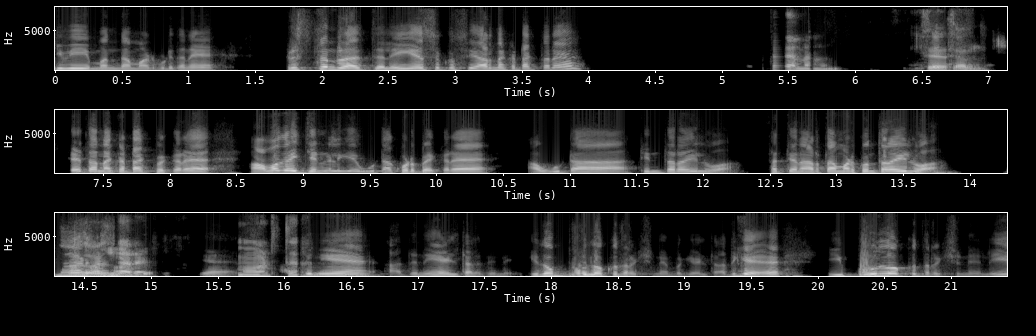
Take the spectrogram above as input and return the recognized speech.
ಕಿವಿ ಮಂದ ಮಾಡ್ಬಿಟ್ಟಿದ್ದಾನೆ ಕ್ರಿಸ್ತನ್ ರಾಜ್ಯದಲ್ಲಿ ಯೇಸು ಕ್ರಿಸ್ತು ಯಾರನ್ನ ಕಟ್ಟಾಕ್ತಾರೆ? ಚೇತನ. ಕಟ್ಟಾಕ್ಬೇಕಾರೆ ಅವಾಗ ಈ ಜನಗಳಿಗೆ ಊಟ ಕೊಡ್ಬೇಕಾರೆ ಆ ಊಟ ತಿಂತಾರ ಇಲ್ವಾ? ಸತ್ಯನ ಅರ್ಥ ಮಾಡ್ಕೊಂತಾರ ಇಲ್ವಾ? ಅದನ್ನೇ ಅದನ್ನೇ ಹೇಳ್ತಾರೆ ಇದ್ದೀನಿ. ಇದು ಭೂಲೋಕದ ರಕ್ಷಣೆ ಬಗ್ಗೆ ಹೇಳ್ತಾರೆ. ಅದಕ್ಕೆ ಈ ಭೂಲೋಕದ ರಕ್ಷಣೆಯಲ್ಲಿ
